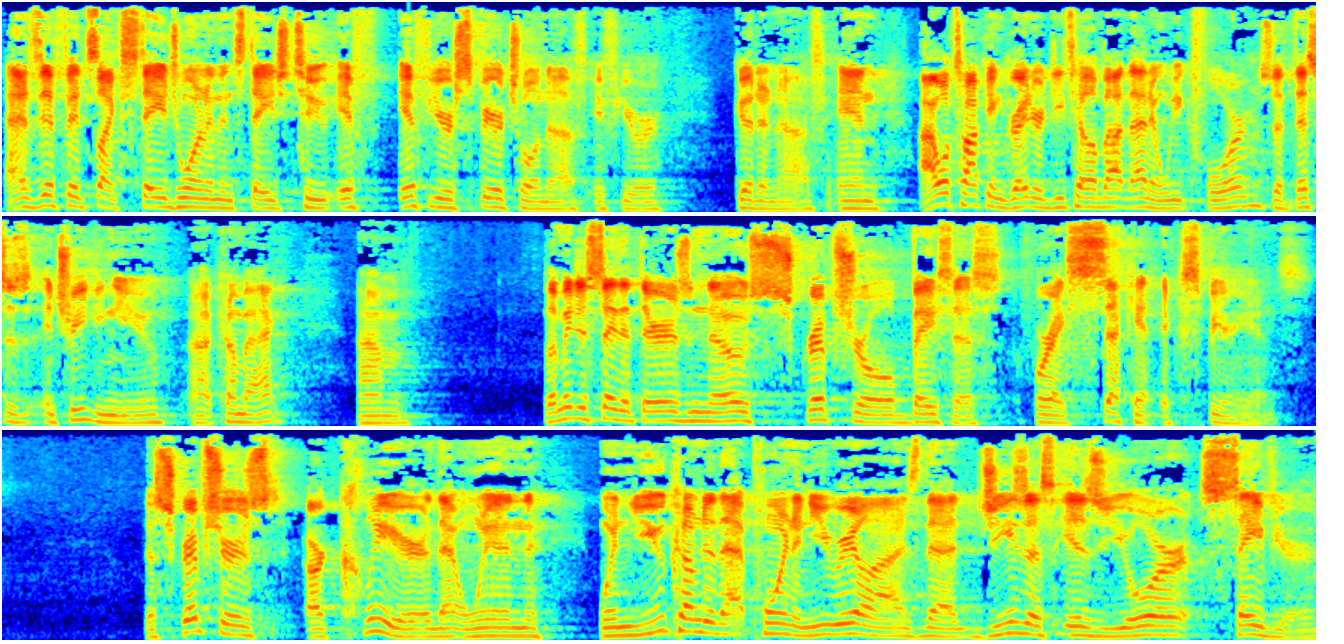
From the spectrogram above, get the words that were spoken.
As if it's like stage one and then stage two, if, if you're spiritual enough, if you're good enough. And I will talk in greater detail about that in week four. So if this is intriguing you, uh, come back. Um, let me just say that there is no scriptural basis for a second experience. The scriptures are clear that when, when you come to that point and you realize that Jesus is your Savior,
